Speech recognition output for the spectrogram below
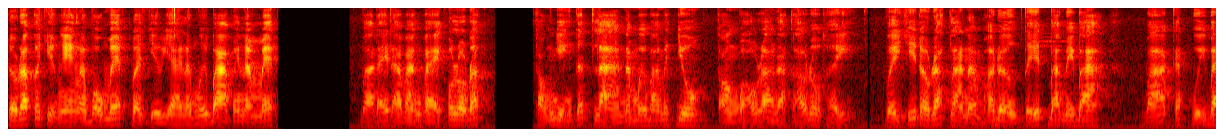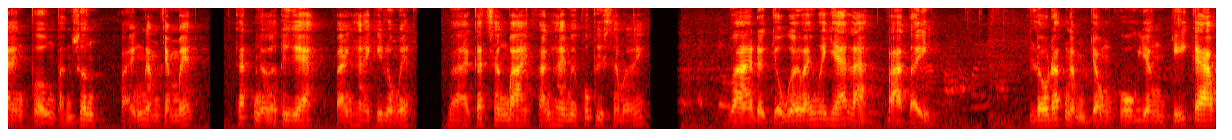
Lô đất có chiều ngang là 4m và chiều dài là 13,5m. Và đây là bản vẽ của lô đất. Tổng diện tích là 53 m2, toàn bộ là đất ở đô thị. Vị trí đầu đất là nằm ở đường TX33 và cách quỹ ban phường Thạnh Xuân khoảng 500 m, cách ngõ tư ga khoảng 2 km và cách sân bay khoảng 20 phút đi xe máy. Và được chủ gửi bán với giá là 3 tỷ. Lô đất nằm trong khu dân trí cao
